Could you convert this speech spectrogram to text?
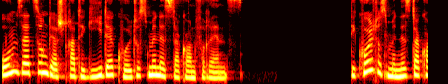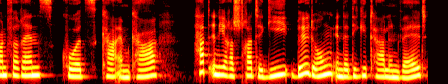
Umsetzung der Strategie der Kultusministerkonferenz. Die Kultusministerkonferenz, kurz KMK, hat in ihrer Strategie Bildung in der digitalen Welt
